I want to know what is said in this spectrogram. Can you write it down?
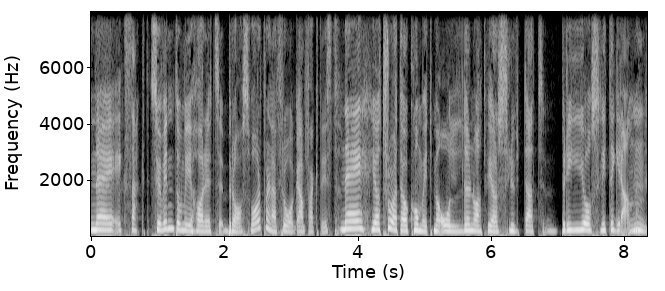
Nej, exakt. Så jag vet inte om vi har ett bra svar på den här frågan faktiskt. Nej, jag tror att det har kommit med åldern och att vi har slutat bry oss lite grann. Mm.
